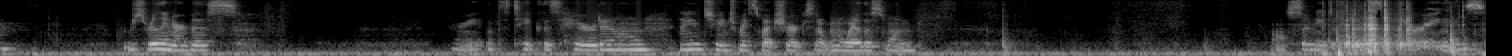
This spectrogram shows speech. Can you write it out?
I'm just really nervous. All right, let's take this hair down. I need to change my sweatshirt because I don't want to wear this one. Also need to put in some earrings.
